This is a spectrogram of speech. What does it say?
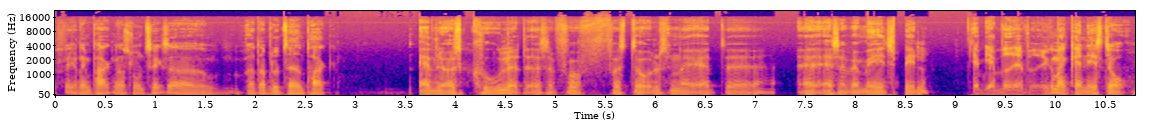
så fik han en pakke, og slog en sekser, og der blev taget en pakke. Ja, det er også cool at altså, få forståelsen af at, uh, at altså, være med i et spil. Jamen, jeg ved, jeg ved ikke, om man kan næste år.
